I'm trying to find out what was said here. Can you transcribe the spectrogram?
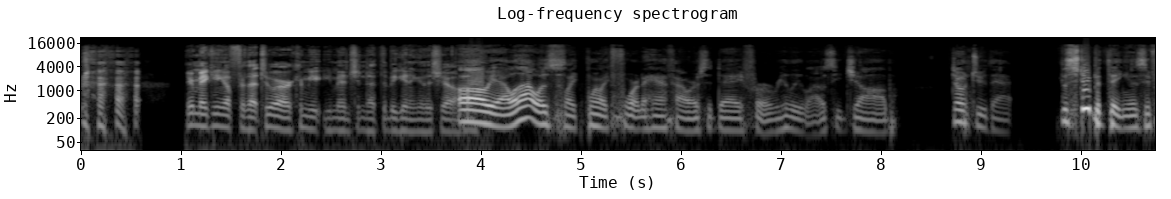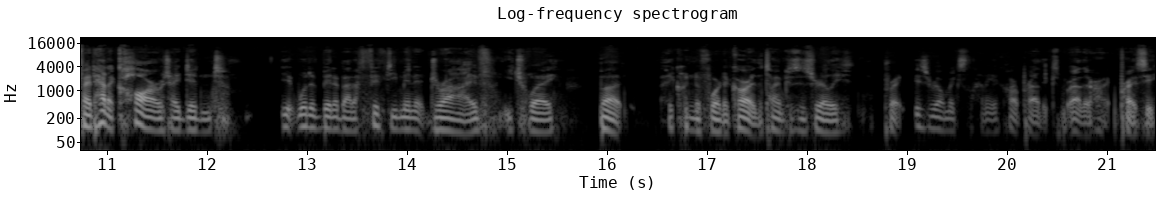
You're making up for that two-hour commute you mentioned at the beginning of the show. Oh yeah, well that was like more like four and a half hours a day for a really lousy job. Don't do that. The stupid thing is, if I'd had a car, which I didn't, it would have been about a 50-minute drive each way. But I couldn't afford a car at the time because Israeli Israel makes having a car rather pricey.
